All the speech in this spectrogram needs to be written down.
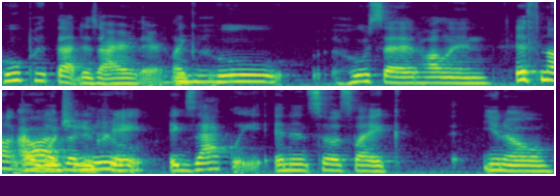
who put that desire there? Like who who said Holland? If not God, I want you then to who? create exactly, and it's so it's like, you know,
